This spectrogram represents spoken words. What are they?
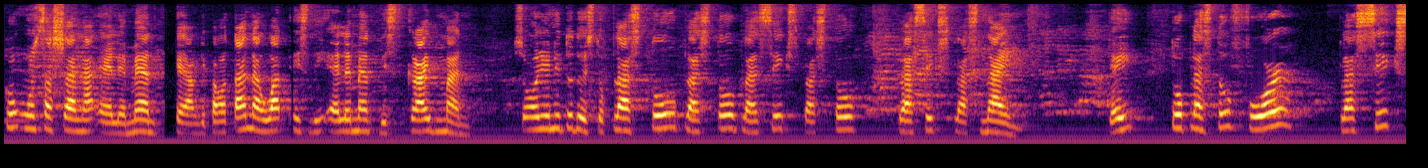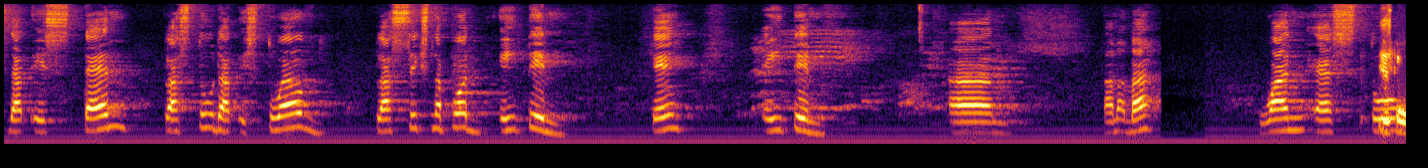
kung unsa siya nga element. Kaya ang gipangutana, what is the element described man? So all you need to do is to plus 2, plus 2, plus 6, plus 2, plus 6, plus 9. Okay? 2 plus 2, 4, plus 6, that is 10, plus 2, that is 12, plus 6 na pod, 18. Okay? 18. Um, tama ba? 1S2, Yes, sir.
